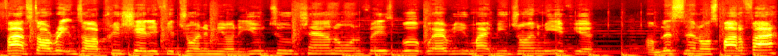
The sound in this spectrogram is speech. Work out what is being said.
Five star ratings are appreciated if you're joining me on the YouTube channel, on Facebook, wherever you might be joining me. If you're um, listening on Spotify,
